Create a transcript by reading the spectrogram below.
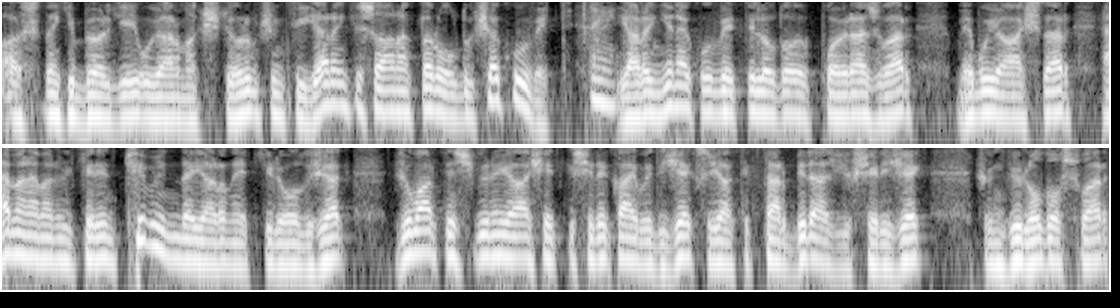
aslındaki bölgeyi uyarmak istiyorum. Çünkü yarınki sağanaklar oldukça kuvvetli. Evet. Yarın yine kuvvetli lodo poyraz var ve bu yağışlar hemen hemen ülkenin tümünde yarın etkili olacak. Cumartesi günü yağış etkisini kaybedecek. Sıcaklıklar biraz yükselecek. Çünkü lodos var.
